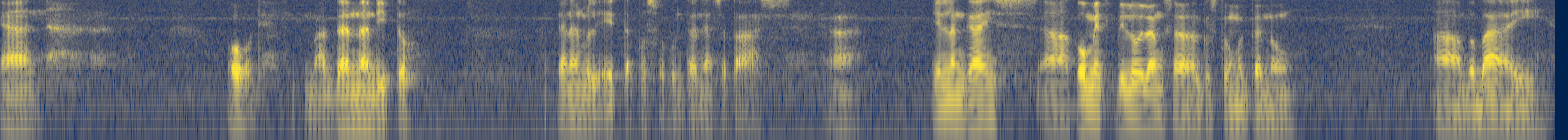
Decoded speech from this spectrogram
Yan. Oh, magdanan dito. Magdanan maliit tapos papunta na sa taas. Ah, yan lang guys. Ah, comment below lang sa gustong magtanong. Ah, bye-bye.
